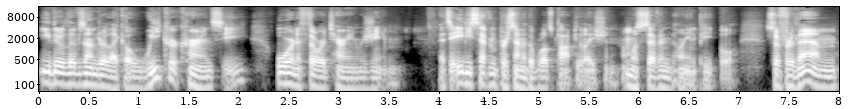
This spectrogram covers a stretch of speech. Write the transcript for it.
either lives under like a weaker currency or an authoritarian regime. That's 87% of the world's population, almost 7 billion people. So for them,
